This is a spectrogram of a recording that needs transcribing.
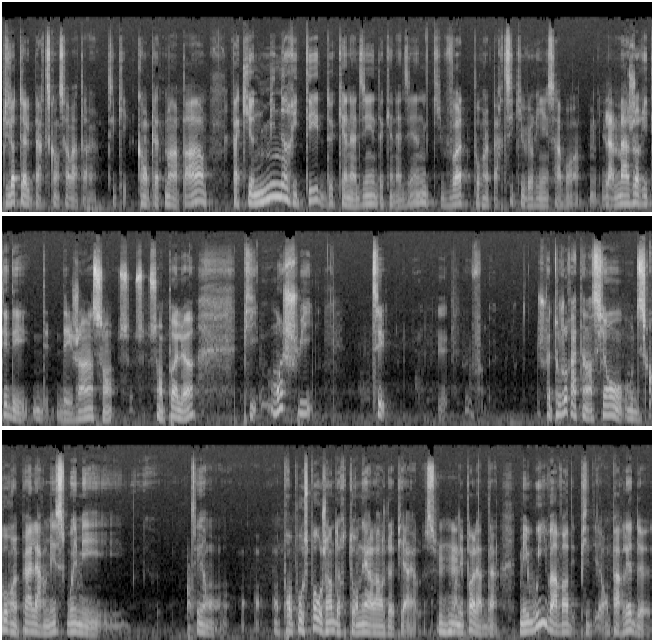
Puis là, tu as le Parti conservateur, qui est complètement à part. Fait qu'il y a une minorité de Canadiens et de Canadiennes qui votent pour un parti qui veut rien savoir. La majorité des, des, des gens sont, sont pas là. Puis moi, je suis... Tu sais, je fais toujours attention au discours un peu alarmiste. Oui, mais on ne propose pas aux gens de retourner à l'âge de pierre. là. Mhm. On n'est pas là-dedans. Mais oui, il va y avoir des. Puis on parlait de,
